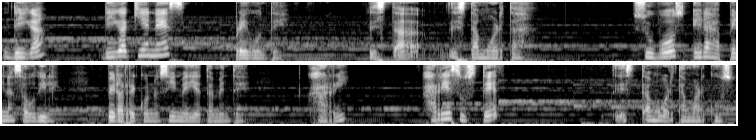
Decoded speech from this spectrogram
Diga, diga quién es, pregunté. Está, está muerta. Su voz era apenas audible, pero la reconocí inmediatamente. ¿Harry? ¿Harry es usted? Está muerta, Marcus.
